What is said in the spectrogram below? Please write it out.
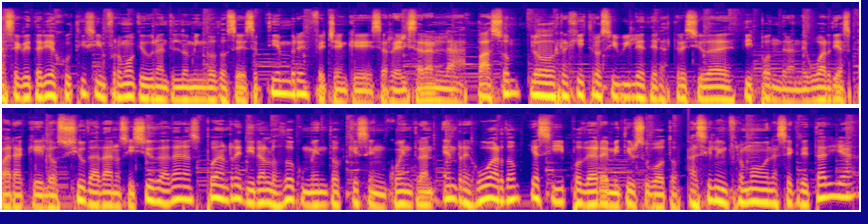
La Secretaría de Justicia informó que durante el domingo 12 de septiembre, fecha en que se realizarán las PASO, los registros civiles de las tres ciudades dispondrán de guardias para que los ciudadanos y ciudadanas puedan retirar los documentos que se encuentran en resguardo y así poder emitir su voto. Así lo informó la secretaria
